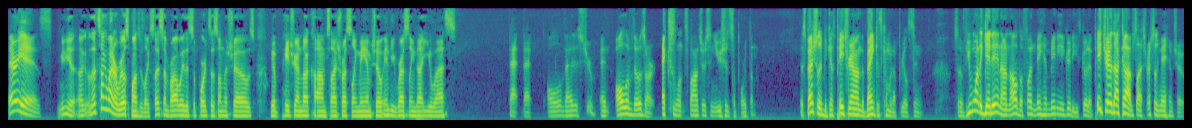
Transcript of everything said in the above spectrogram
There he is. Media. Uh, let's talk about our real sponsors like Slice on Broadway that supports us on the shows. We have patreon.com slash wrestling mayhem show, indiewrestling.us. That that all of that is true. And all of those are excellent sponsors and you should support them. Especially because Patreon the bank is coming up real soon. So if you want to get in on all the fun Mayhem Mania goodies, go to patreon.com slash wrestling mayhem show.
